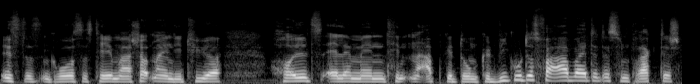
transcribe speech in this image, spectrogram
ist das ein großes Thema. Schaut mal in die Tür. Holzelement hinten abgedunkelt, wie gut es verarbeitet ist und praktisch.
